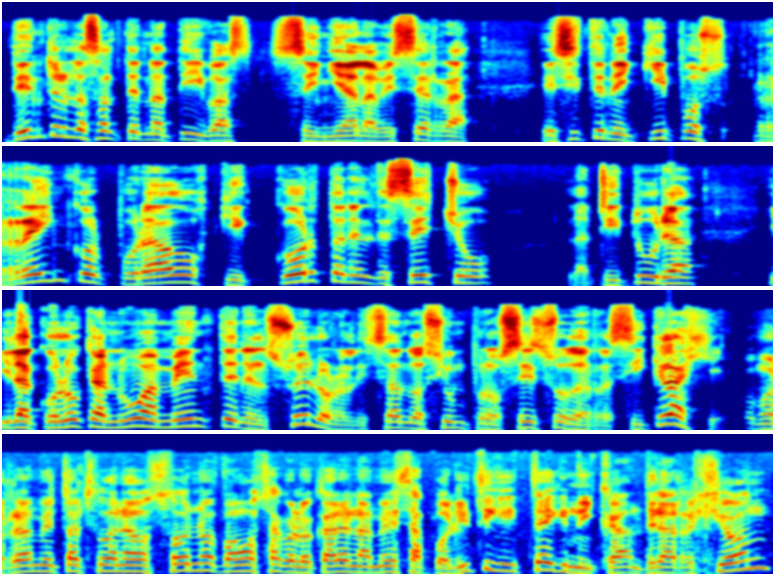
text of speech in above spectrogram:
Dentro de las alternativas, señala Becerra, existen equipos reincorporados que cortan el desecho, la tritura y la coloca nuevamente en el suelo, realizando así un proceso de reciclaje. Como realmente al ciudadano Osorno vamos a colocar en la mesa política y técnica de la región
